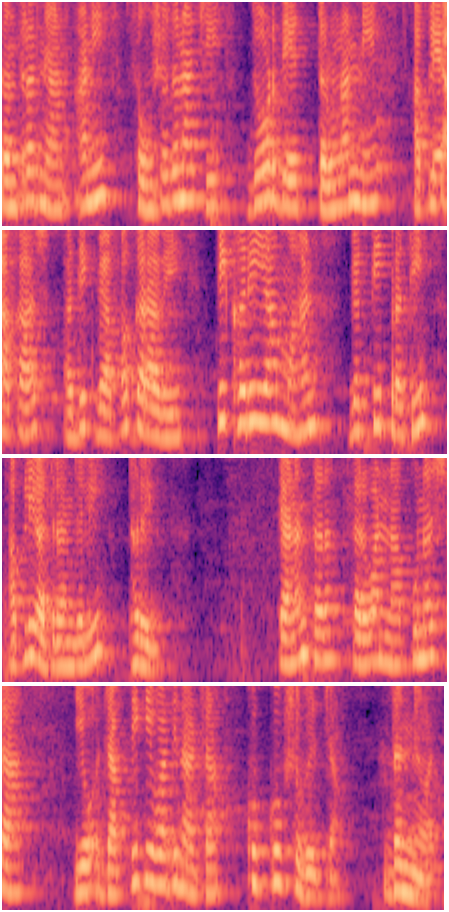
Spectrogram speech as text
तंत्रज्ञान आणि संशोधनाची जोड देत तरुणांनी आपले आकाश अधिक व्यापक करावे. ती खरी या महान व्यक्तीप्रती आपली आदरांजली ठरेल. त्यानंतर सर्वांना पुनश्चा युवा जागतिक युवा दिनाच्या खूप खूप शुभेच्छा. धन्यवाद.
